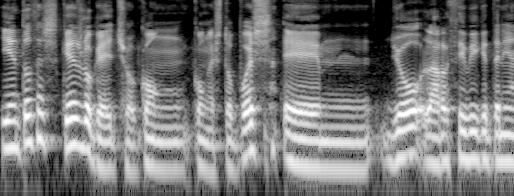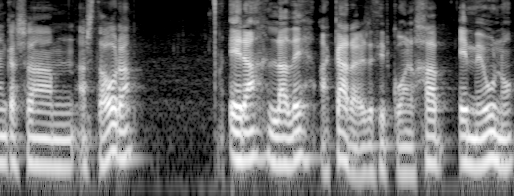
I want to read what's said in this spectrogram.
y entonces, ¿qué es lo que he hecho con, con esto? Pues eh, yo la Zigbee que tenía en casa mm, hasta ahora, era la de Acara, es decir, con el hub M1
